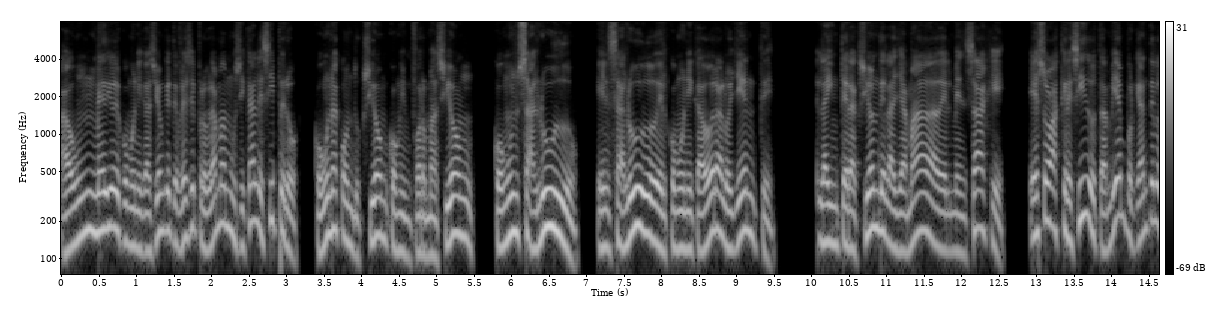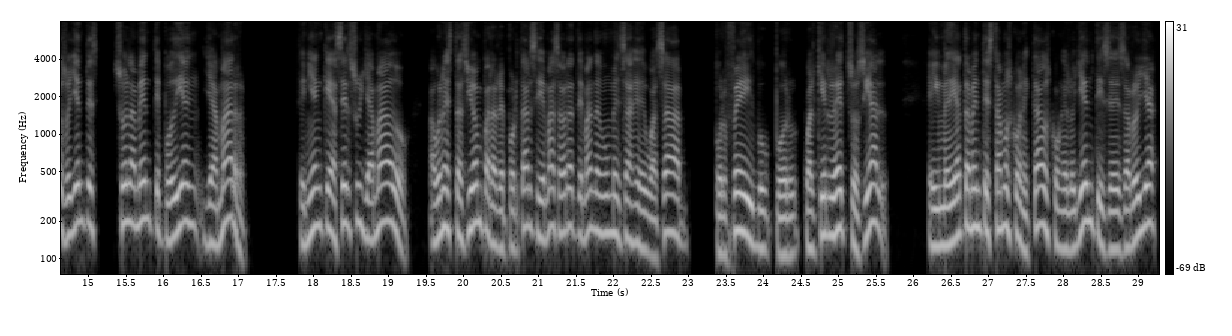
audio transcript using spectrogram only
a un medio de comunicación que te ofrece programas musicales, sí, pero con una conducción, con información, con un saludo, el saludo del comunicador al oyente, la interacción de la llamada, del mensaje. Eso ha crecido también, porque antes los oyentes solamente podían llamar, tenían que hacer su llamado a una estación para reportarse y demás. Ahora te mandan un mensaje de WhatsApp, por Facebook, por cualquier red social, e inmediatamente estamos conectados con el oyente y se desarrolla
